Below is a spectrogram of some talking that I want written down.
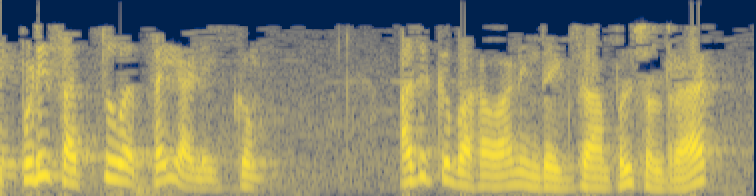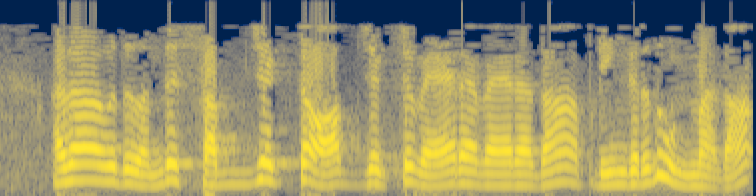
எப்படி சத்துவத்தை அளிக்கும்? அதுக்கு பகவான் இந்த எக்ஸாம்பிள் சொல்றார். அதாவது வந்து சப்ஜெக்ட் ஆப்ஜெக்ட் வேற வேறதான் அப்படிங்கறது உண்மைதான்.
